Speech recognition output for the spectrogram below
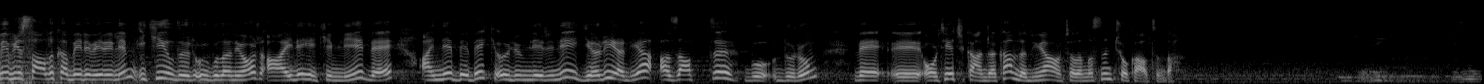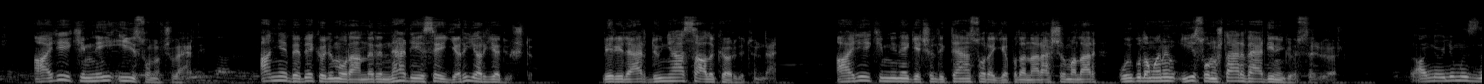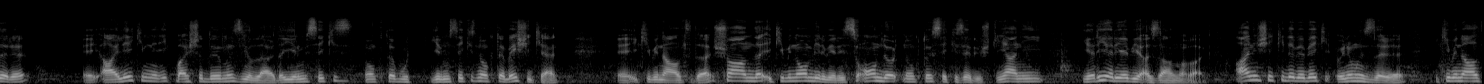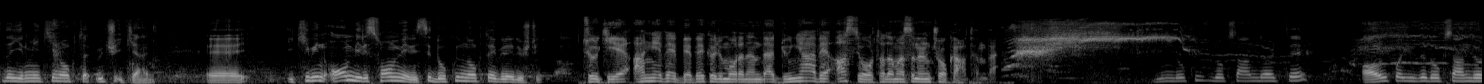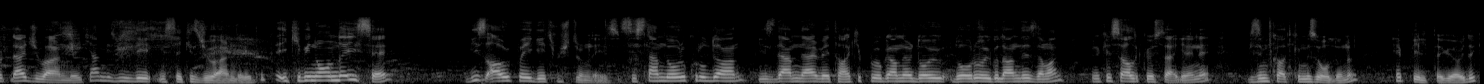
Ve bir sağlık haberi verelim. İki yıldır uygulanıyor aile hekimliği ve anne bebek ölümlerini yarı yarıya azalttı bu durum. Ve e, ortaya çıkan rakam da dünya ortalamasının çok altında. Aile hekimliği iyi sonuç verdi. Anne bebek ölüm oranları neredeyse yarı yarıya düştü. Veriler Dünya Sağlık Örgütü'nden. Aile hekimliğine geçildikten sonra yapılan araştırmalar uygulamanın iyi sonuçlar verdiğini gösteriyor. Anne ölüm hızları e, aile hekimliğine ilk başladığımız yıllarda 28 nokta bu 28.5 iken e, 2006'da şu anda 2011 verisi 14.8'e düştü. Yani yarı yarıya bir azalma var. Aynı şekilde bebek ölüm hızları 2006'da 22.3 iken e, 2011 son verisi 9.1'e düştü. Türkiye anne ve bebek ölüm oranında dünya ve Asya ortalamasının çok altında. 1994'te Avrupa %94'ler civarındayken biz %78 civarındaydık. 2010'da ise biz Avrupa'yı geçmiş durumdayız. Sistem doğru kurulduğu an, izlemler ve takip programları doğru, doğru uygulandığı zaman ülke sağlık göstergelerine bizim katkımız olduğunu hep birlikte gördük.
